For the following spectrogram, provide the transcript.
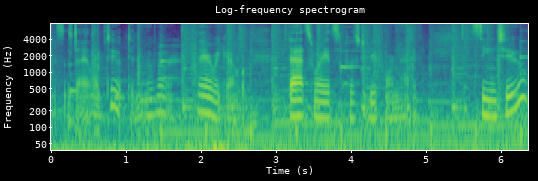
This is dialogue too, it didn't move over. There we go. That's way it's supposed to be formatted. Scene 2,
